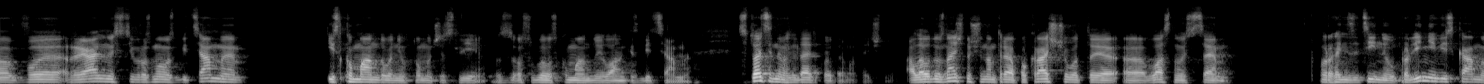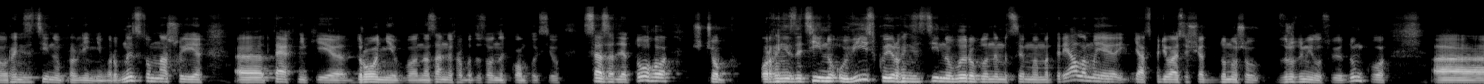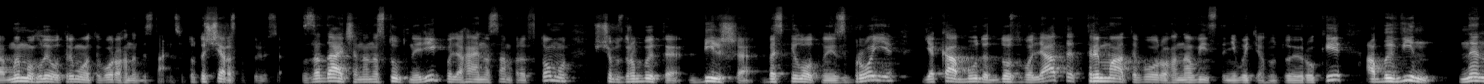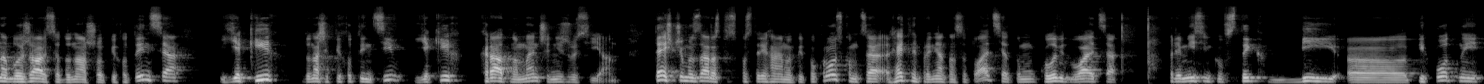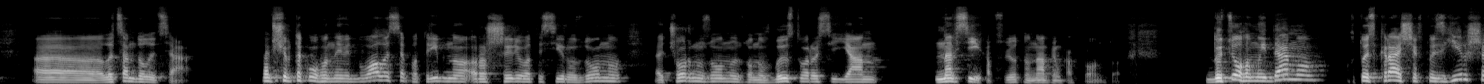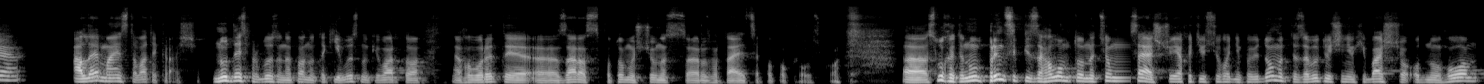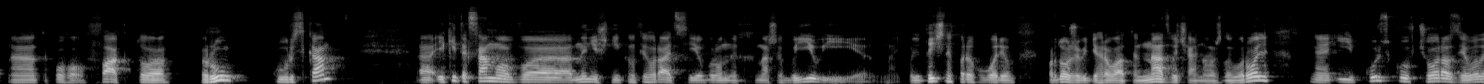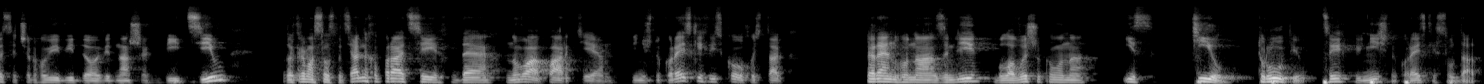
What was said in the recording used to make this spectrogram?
В реальності в розмовах з бійцями і з командуванням, в тому числі, з особливо з командної ланки з бійцями. Ситуація не виглядає такою драматичною, але однозначно, що нам треба покращувати е, власне ось це організаційне управління військами, організаційне управління виробництвом нашої е, техніки, дронів, наземних роботизованих комплексів. Все задля того, щоб організаційно у війську і організаційно виробленими цими матеріалами. Я, сподіваюся, що я доношу зрозуміло свою думку. Е, ми могли отримувати ворога на дистанції. Тобто, ще раз повторюся, задача на наступний рік полягає насамперед в тому, щоб зробити більше безпілотної зброї, яка буде дозволяти тримати ворога на відстані витягнутої руки, аби він не наближався до нашого піхотинця, яких до наших піхотинців, яких кратно менше ніж росіян. Те, що ми зараз спостерігаємо під Покровськом, це геть неприйнятна ситуація. Тому коли відбувається прямісінько встик бій е, піхотний е, лицем до лиця. Так, щоб такого не відбувалося, потрібно розширювати сіру зону, е, чорну зону, зону вбивства росіян на всіх абсолютно напрямках фронту. До цього ми йдемо. Хтось краще, хтось гірше, але має ставати краще. Ну, десь приблизно напевно такі висновки варто е, говорити е, зараз по тому, що в нас розгортається по Покровську. Е, слухайте, ну в принципі, загалом то на цьому все, що я хотів сьогодні повідомити, за виключенням хіба що одного такого фактору Курська. Е, Який так само в е, нинішній конфігурації оборонних наших боїв і навіть політичних переговорів продовжує відігравати надзвичайно важливу роль. Е, І в Курську вчора з'явилися чергові відео від наших бійців, зокрема сил спеціальних операцій, де нова партія північнокорейських військових, ось так шеренгу на землі була вишикувана із тіл трупів цих північно-корейських солдат.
